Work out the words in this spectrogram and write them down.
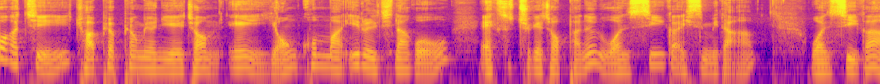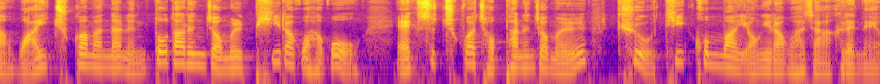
와 같이 좌표 평면 위의 점 A 0,1을 지나고 X축에 접하는 원 C가 있습니다. 원 C가 Y축과 만나는 또 다른 점을 P라고 하고 X축과 접하는 점을 Q, T, 0이라고 하자 그랬네요.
